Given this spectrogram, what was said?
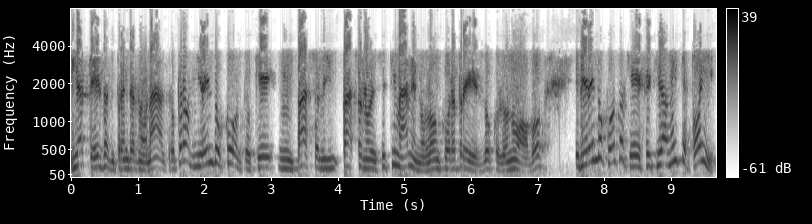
In attesa di prenderne un altro, però mi rendo conto che mh, passano, passano, le settimane, non l'ho ancora preso, quello nuovo, e mi rendo conto che effettivamente poi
